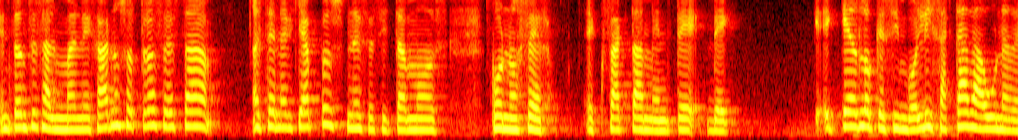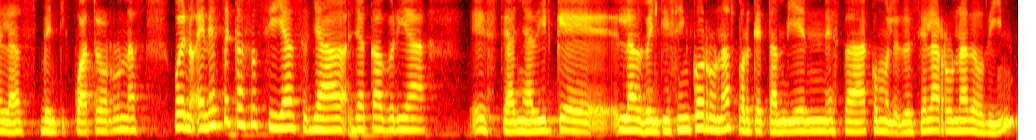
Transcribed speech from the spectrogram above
Entonces, al manejar nosotros esta, esta energía, pues necesitamos conocer exactamente de qué es lo que simboliza cada una de las 24 runas. Bueno, en este caso sí ya, ya, ya cabría este, añadir que las 25 runas, porque también está, como les decía, la runa de Odín,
